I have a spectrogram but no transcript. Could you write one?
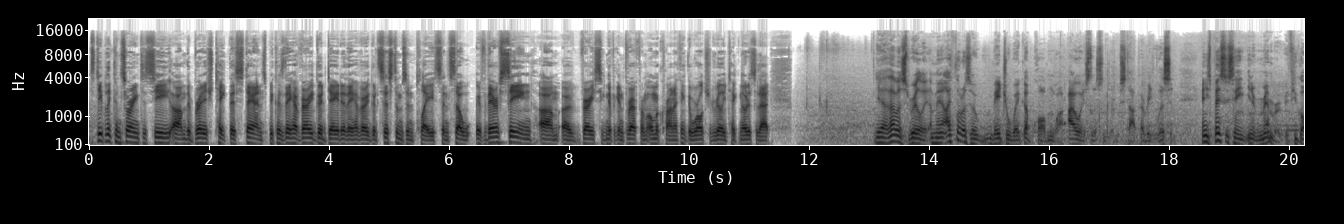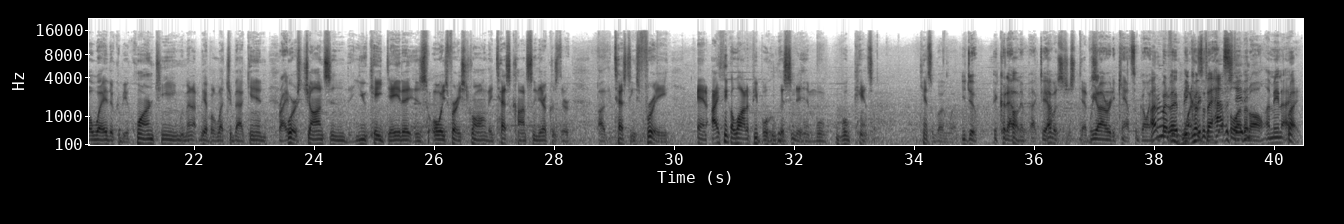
It's deeply concerning to see um, the British take this stance because they have very good data, they have very good systems in place, and so if they're seeing um, a very significant threat from Omicron, I think the world should really take notice of that. Yeah, that was really. I mean, I thought it was a major wake-up call. I always listen to him. Stop every listen. And he's basically saying, you know, remember, if you go away, there could be a quarantine. We may not be able to let you back in. Right. Boris Johnson, the UK data is always very strong. They test constantly there because they're uh, the testing's free. And I think a lot of people who listen to him will, will cancel, cancel going away. You do. It could have Oh, an impact. Yeah, that was just We already canceled going, I don't but know wanted because of the hassle of it all. I mean, I- right.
